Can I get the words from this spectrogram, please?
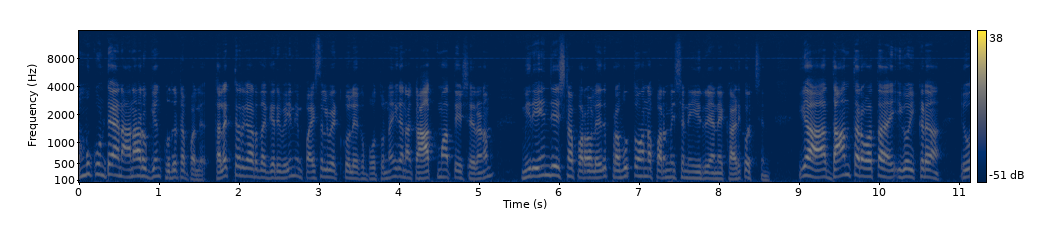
అమ్ముకుంటే ఆయన అనారోగ్యం కుదటపల్లె కలెక్టర్ గారి దగ్గర పోయి నేను పైసలు పెట్టుకోలేకపోతున్నా. ఇక నాకు ఆత్మహత్య శరణం. మీరు ఏం చేసినా పర్వాలేదు ప్రభుత్వం అన్న పర్మిషన్ ఇర్రి అనే కాడికి వచ్చింది. ఇక దాని తర్వాత ఇగో ఇక్కడ ఇగో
